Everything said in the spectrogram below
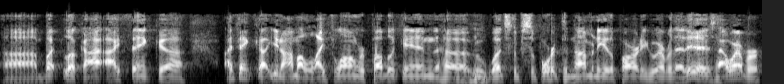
Uh, but look, I, I think. Uh, I think, uh, you know, I'm a lifelong Republican uh, mm-hmm. who wants to support the nominee of the party, whoever that is. However,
